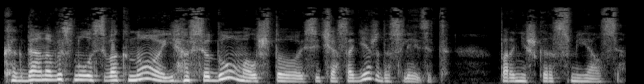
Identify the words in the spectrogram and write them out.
Когда она высунулась в окно, я все думал, что сейчас одежда слезет. Парнишка рассмеялся.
